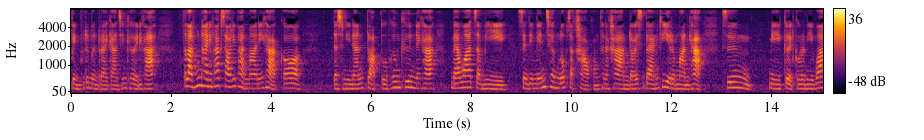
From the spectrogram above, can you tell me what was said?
เป็นผู้ดำเนินรายการเช่นเคยนะคะ ตลาดหุ้นไทยในภาคเช้าที่ผ่านมานี้ค่ะ ก็ดัชนีนั้นปรับตัวเพิ่มขึ้นนะคะ แม้ว่าจะมีเซนติเมนต์เชิงลบจากข่าวของธนาคาร Deutsche Bank ที่เยอรมันค่ะ ซึ่งมีเกิดกรณีว่า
